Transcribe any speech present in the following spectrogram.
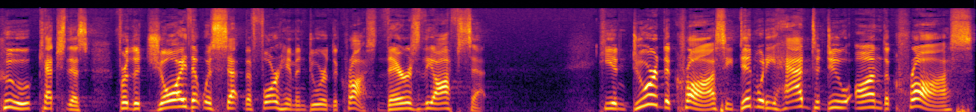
who, catch this, for the joy that was set before him endured the cross. There's the offset. He endured the cross, he did what he had to do on the cross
